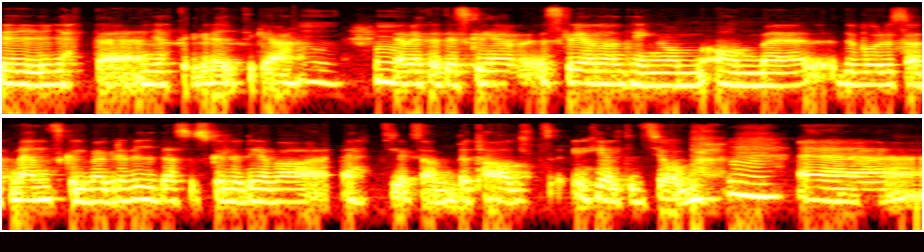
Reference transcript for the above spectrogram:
det är ju jätte, en jättegrej tycker jag. Mm. Mm. Jag vet att jag skrev, skrev någonting om om eh, det vore så att män skulle vara gravida så skulle det vara ett liksom, betalt heltidsjobb. Mm. Eh,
